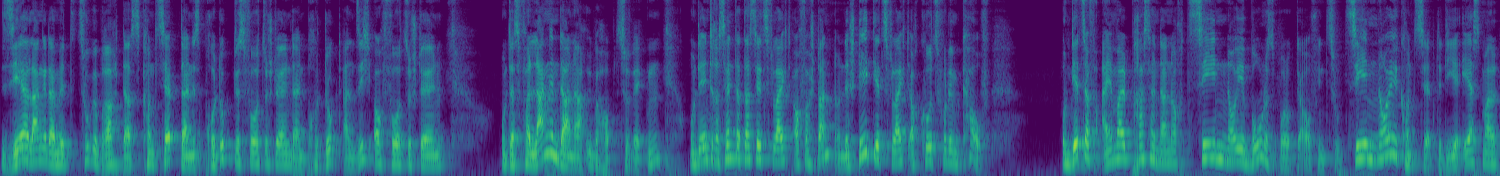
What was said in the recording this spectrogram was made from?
sehr lange damit zugebracht, das Konzept deines Produktes vorzustellen, dein Produkt an sich auch vorzustellen und das Verlangen danach überhaupt zu wecken. Und der Interessent hat das jetzt vielleicht auch verstanden und er steht jetzt vielleicht auch kurz vor dem Kauf. Und jetzt auf einmal prasseln da noch zehn neue Bonusprodukte auf ihn zu. Zehn neue Konzepte, die er erstmal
